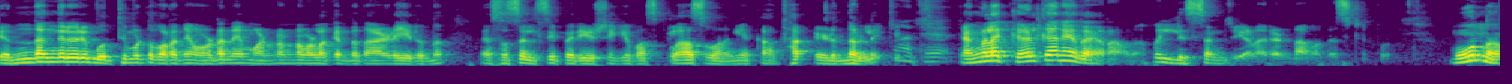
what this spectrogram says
എന്തെങ്കിലും ഒരു ബുദ്ധിമുട്ട് പറഞ്ഞാൽ ഉടനെ മണ്ണെണ്ണ വിളക്കിന്റെ താഴെ ഇരുന്ന് എസ് എസ് എൽ സി പരീക്ഷയ്ക്ക് ഫസ്റ്റ് ക്ലാസ് വാങ്ങിയ കഥ എഴുന്നള്ളിക്കും. ഞങ്ങളെ കേൾക്കാനേ തയ്യാറാവുന്നു അപ്പോൾ ലിസൺ ചെയ്യണം രണ്ടാമത്തെ സ്റ്റെപ്പ് മൂന്ന്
